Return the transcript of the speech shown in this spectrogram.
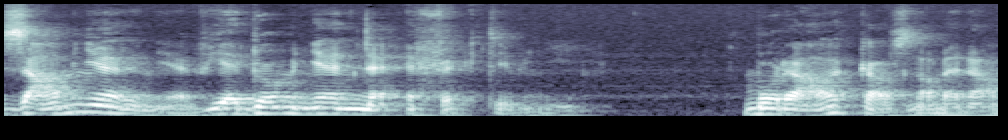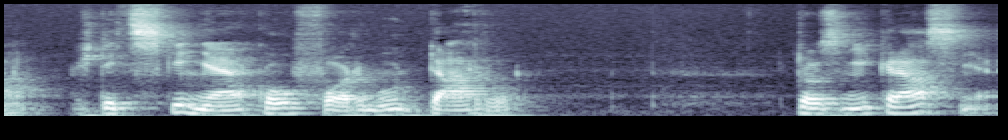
záměrně, vědomně neefektivní. Morálka znamená vždycky nějakou formu daru. To zní krásně,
